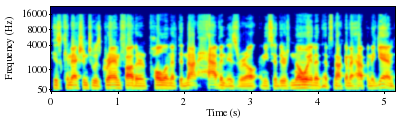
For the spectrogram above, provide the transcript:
his connection to his grandfather in Poland that did not have in Israel, and he said, "There's no way that that's not going to happen again."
